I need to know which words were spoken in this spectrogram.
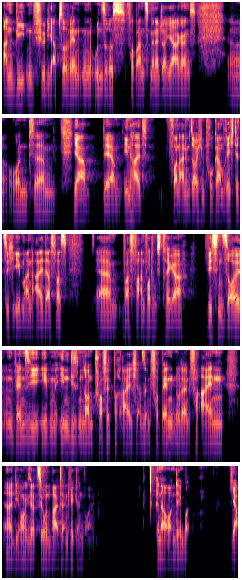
anbieten für die Absolventen unseres Verbandsmanager-Jahrgangs. Äh, und ähm, ja, der Inhalt von einem solchen Programm richtet sich eben an all das, was, ähm, was Verantwortungsträger wissen sollten, wenn sie eben in diesem Non-Profit-Bereich, also in Verbänden oder in Vereinen, äh, die Organisation weiterentwickeln wollen. Genau, und dem, ja.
